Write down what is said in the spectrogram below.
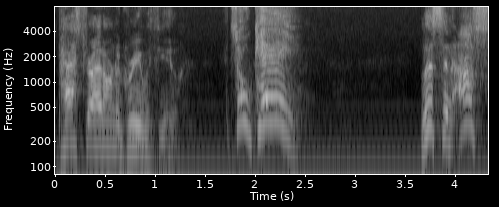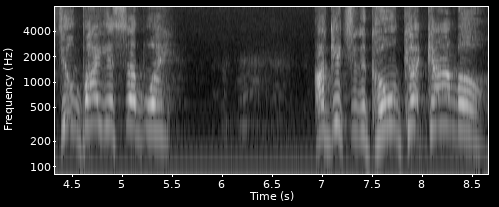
Pastor, I don't agree with you. It's okay. Listen, I'll still buy you Subway. I'll get you the cold cut combo.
